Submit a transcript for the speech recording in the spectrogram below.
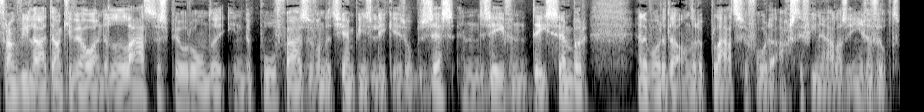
Frank Wieland, dankjewel. En de laatste speelronde in de poolfase van de Champions League is op 6 en 7 december. En dan worden de andere plaatsen voor de achtste finales ingevuld.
